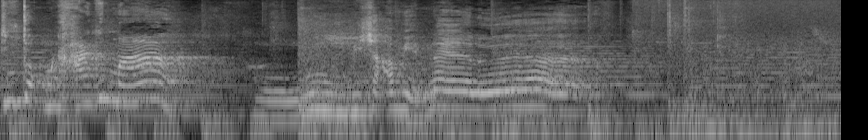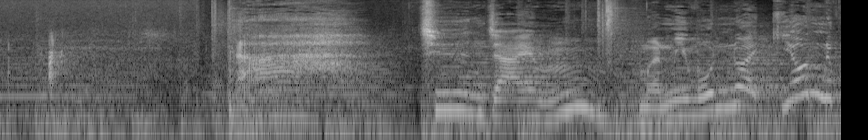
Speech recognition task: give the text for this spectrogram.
จิ้งจกมันคานขึ้นมา โอ้ยพี่ชาเหม็นแน่เลยอะ ชื่นใจอืมเหมือนมีวุ้นด้วยเคี้ยวหนึบ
